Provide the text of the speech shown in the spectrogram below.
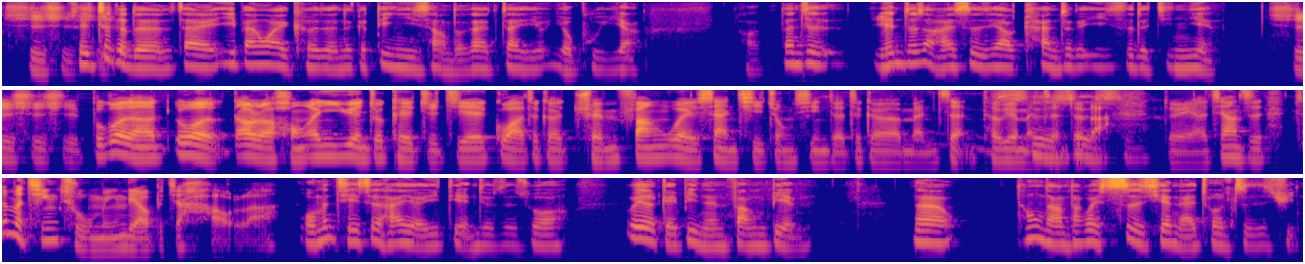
是是，所以这个的在一般外科的那个定义上都在在有有不一样。好，但是原则上还是要看这个医师的经验。是是是，不过呢，如果到了洪恩医院，就可以直接挂这个全方位疝气中心的这个门诊，特约门诊，对吧？对啊，这样子这么清楚明了比较好啦。我们其实还有一点就是说，为了给病人方便，那通常他会事先来做咨询。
